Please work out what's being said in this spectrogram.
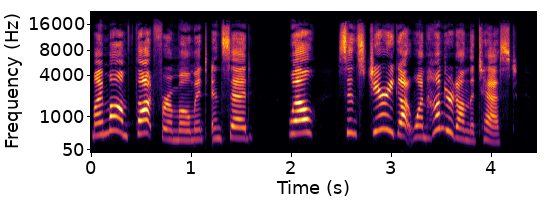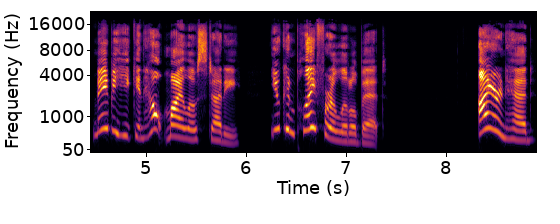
My mom thought for a moment and said, Well, since Jerry got 100 on the test, maybe he can help Milo study. You can play for a little bit. Ironhead,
